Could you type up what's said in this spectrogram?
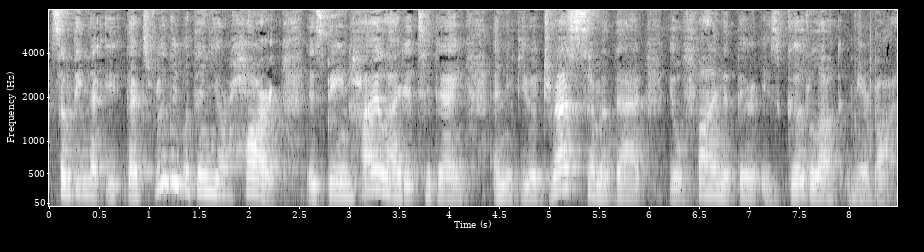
something that you, that's really within your heart is being highlighted today. And if you address some of that, you'll find that there is good luck nearby.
